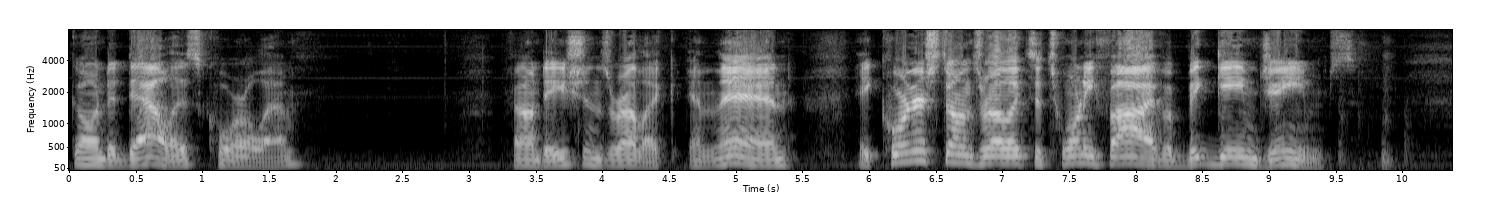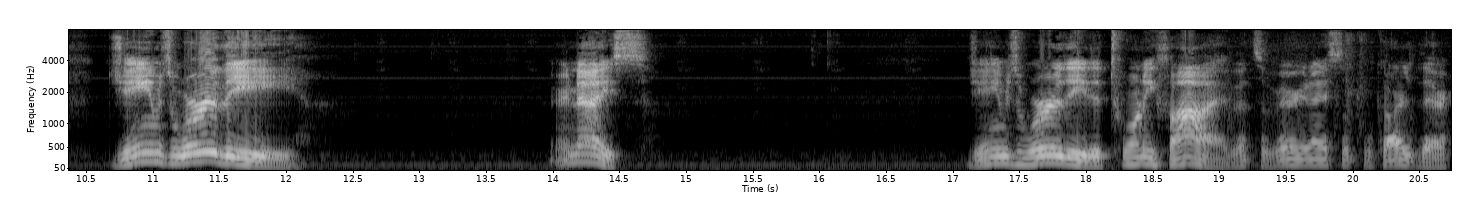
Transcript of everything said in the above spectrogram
going to Dallas, Coral M. Foundations relic. And then a Cornerstones relic to 25, a big game James. James Worthy. Very nice. James Worthy to 25. That's a very nice looking card there.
